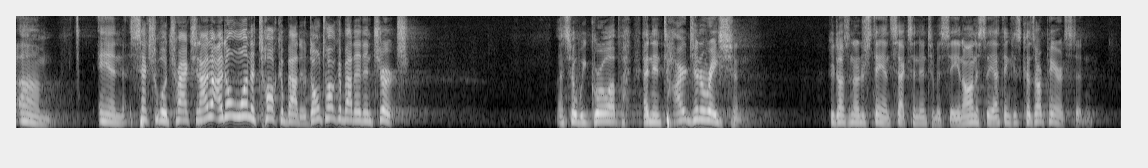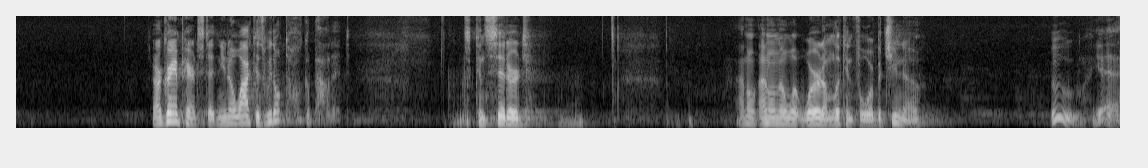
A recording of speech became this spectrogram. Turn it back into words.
um and sexual attraction. I don't, I don't want to talk about it. Don't talk about it in church. And so we grow up an entire generation who doesn't understand sex and intimacy. And honestly, I think it's because our parents didn't. And our grandparents didn't. You know why? Because we don't talk about it. It's considered, I don't, I don't know what word I'm looking for, but you know. Ooh, yeah.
